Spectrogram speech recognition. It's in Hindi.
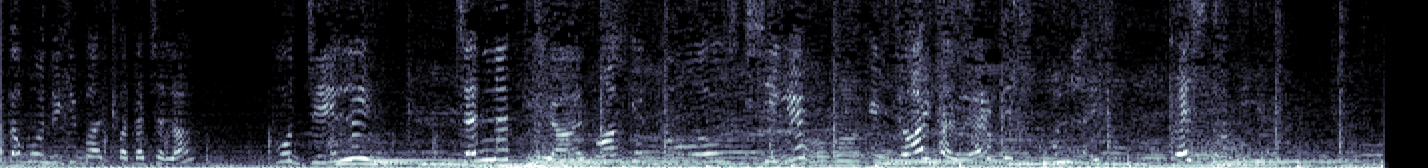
खत्म होने के बाद पता चला? वो जेल नहीं जन्नत थी यार।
